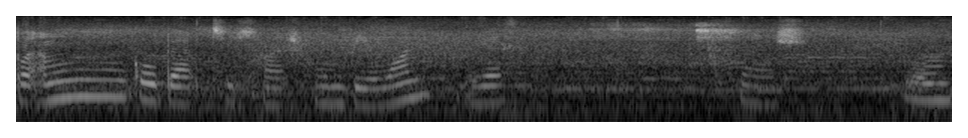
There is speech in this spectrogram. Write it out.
But I'm gonna go back to slash home v1, I guess. Slash home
